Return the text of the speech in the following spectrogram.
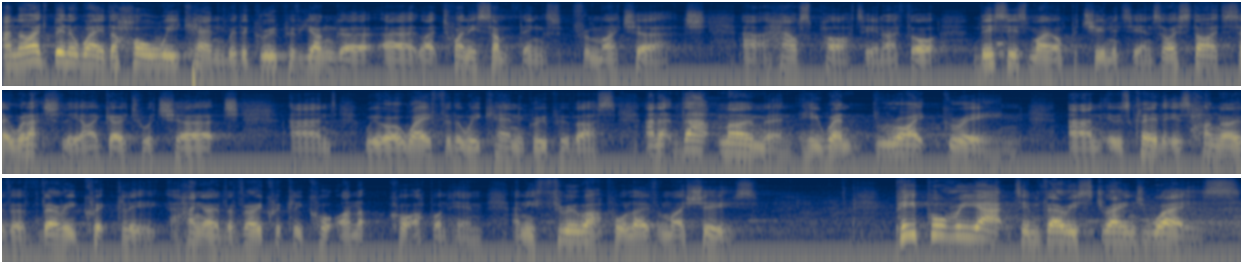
And I'd been away the whole weekend with a group of younger, uh, like 20 somethings from my church at a house party, and I thought, this is my opportunity. And so I started to say, well, actually, I go to a church, and we were away for the weekend, a group of us. And at that moment, he went bright green, and it was clear that his hangover very quickly, hangover very quickly caught, on, caught up on him, and he threw up all over my shoes. People react in very strange ways.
